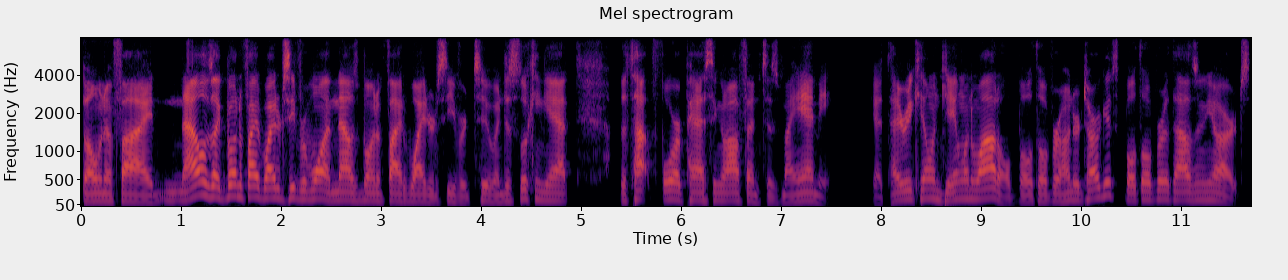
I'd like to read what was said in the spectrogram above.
bona fide. Now it's like bona fide wide receiver one. Now it's bona fide wide receiver two. And just looking at the top four passing offenses, Miami, you got Tyreek Hill and Jaylen Waddle, both over 100 targets, both over 1,000 yards.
